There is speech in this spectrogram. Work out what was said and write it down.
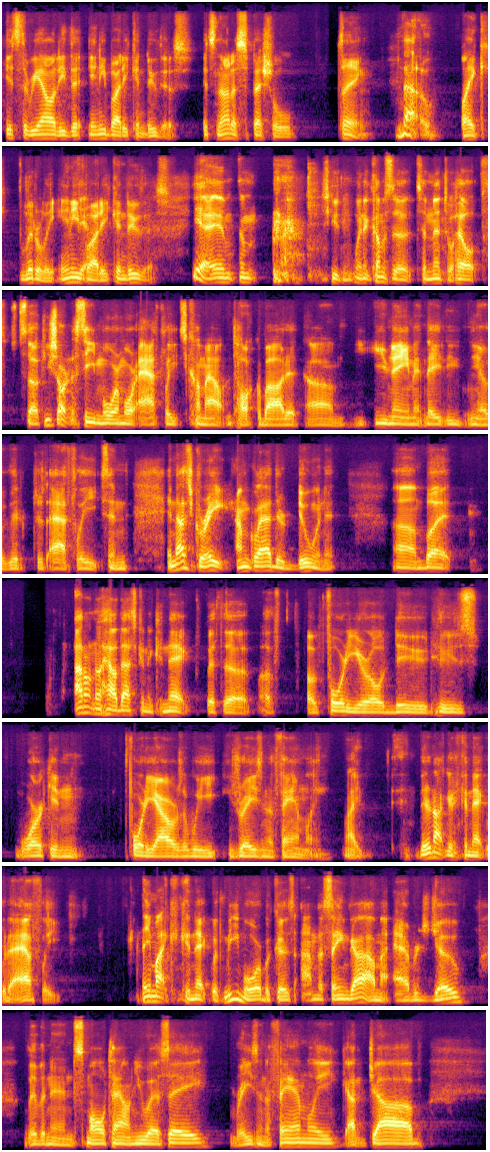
it's the reality that anybody can do this. It's not a special thing. no Like literally anybody can do this. yeah and, and excuse me when it comes to, to mental health stuff you start to see more and more athletes come out and talk about it um, you name it they you know they're just athletes and and that's great i'm glad they're doing it um, but i don't know how that's going to connect with a, a, a 40 year old dude who's working 40 hours a week he's raising a family. Like they're not going to connect with an athlete. They might connect with me more because i'm the same guy. I'm an average joe living in small town usa raising a family got a job.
